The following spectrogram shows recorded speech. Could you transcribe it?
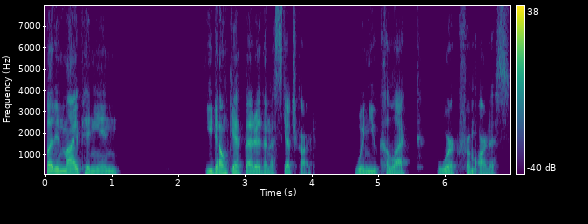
but in my opinion, you don't get better than a sketch card when you collect work from artists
